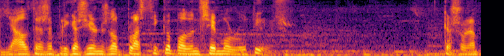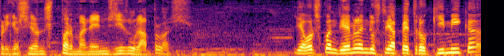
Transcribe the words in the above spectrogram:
Hi ha altres aplicacions del plàstic que poden ser molt útils, que són aplicacions permanents i durables. Llavors, quan diem la indústria petroquímica,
